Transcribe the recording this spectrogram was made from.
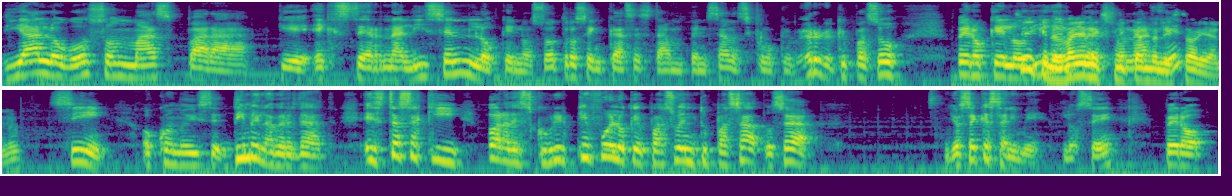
diálogos son más para que externalicen lo que nosotros en casa están pensando, así como que, verga, ¿qué pasó? Pero que lo sí, que nos vayan explicando la historia, ¿no? Sí, o cuando dice, dime la verdad, estás aquí para descubrir qué fue lo que pasó en tu pasado. O sea, yo sé que es anime, lo sé, pero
